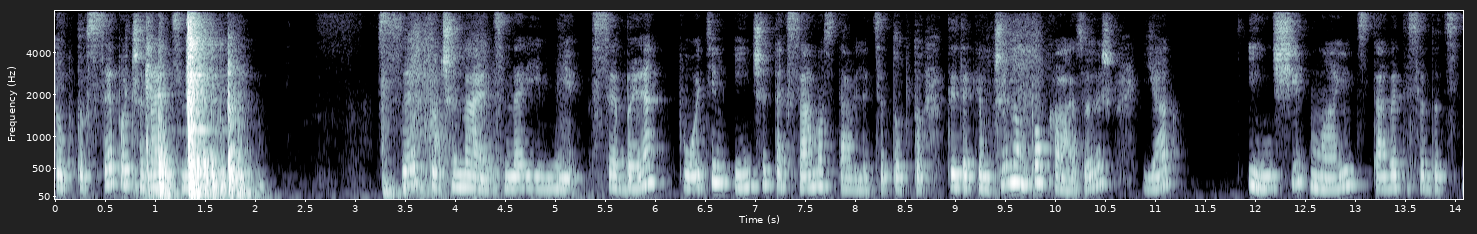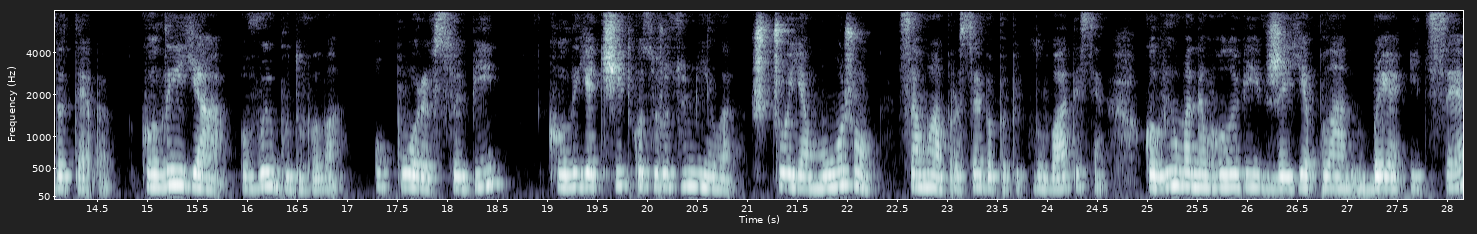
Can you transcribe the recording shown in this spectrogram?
Тобто, все починається на все починається на рівні себе, потім інші так само ставляться. Тобто ти таким чином показуєш, як інші мають ставитися до, до тебе. Коли я вибудувала опори в собі, коли я чітко зрозуміла, що я можу сама про себе попіклуватися, коли у мене в голові вже є план Б і С,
